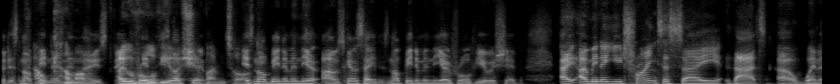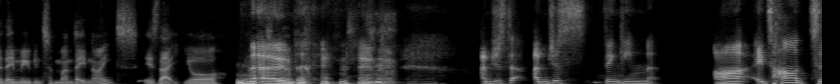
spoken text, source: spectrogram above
but it's not Oh, them come in on. those Overall beaten viewership, them- I'm talking. It's not been them in the. I was going to say it's not been them in the overall viewership. I, I mean, are you trying to say that uh, when are they moving to Monday nights? Is that your No, no, no, no. I'm just, I'm just thinking. Uh it's hard to,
